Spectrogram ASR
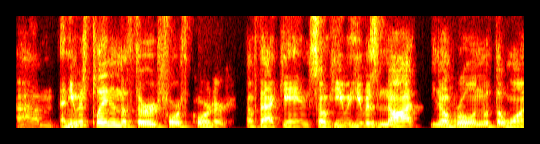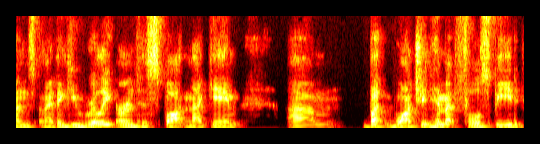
Um, and he was playing in the third, fourth quarter of that game. So he he was not, you know, rolling with the ones, and I think he really earned his spot in that game. Um, but watching him at full speed,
